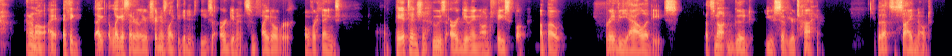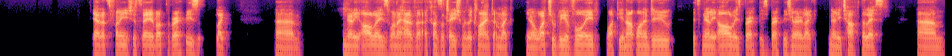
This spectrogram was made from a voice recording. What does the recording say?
I don't know. I, I think like, like I said earlier, trainers like to get into these arguments and fight over over things. Pay attention to who's arguing on Facebook about trivialities. That's not good use of your time. But that's a side note. Yeah, that's funny you should say about the burpees. Like, um, nearly always when I have a consultation with a client, I'm like, you know, what should we avoid? What do you not want to do? It's nearly always burpees. Burpees are like nearly top of the list. Um,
